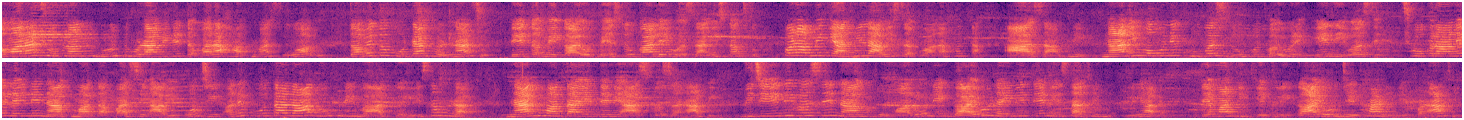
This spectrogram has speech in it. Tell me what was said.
અમારા છોકરાનું દૂધ ધોળાવીને તમારા હાથમાં શું આવ્યું? તમે તો મોટા ઘરના છો. તે તમે ગાયો, ભેંસો કાલે વસાવી શકશો. પણ અમે ક્યાંથી લાવી શકવાના હતા આ સાંભળી નાની વહુને ખૂબ જ દુઃખ થયું ને એ દિવસે છોકરાને લઈને નાગમાતા પાસે આવી પહોંચી અને પોતાના દુઃખની વાત કહી સંભળાવી. નાગમાતાએ તેને આશ્વાસન આપી. બીજે દિવસે નાગ કુમારોને ગાયો લઈને તેની સાથે મોકલી આવ્યા. તેમાંથી કેટલી ગાયો જેઠાણીને પણ આપી.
